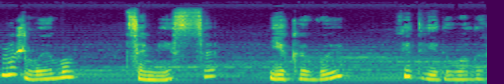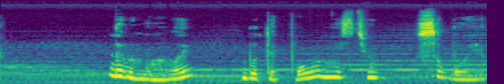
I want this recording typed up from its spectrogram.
Можливо, це місце, яке ви відвідували, де ви могли бути повністю собою,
